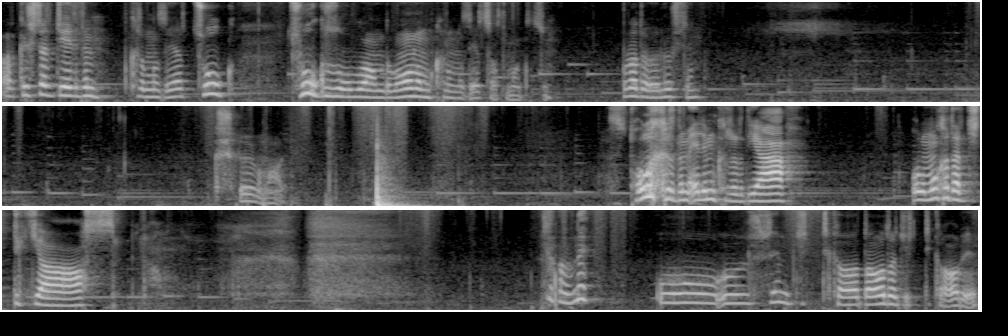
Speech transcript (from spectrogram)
Arkadaşlar geldim kırmızıya. Çok çok zorlandım oğlum kırmızıya satmak için. Burada ölürsem kışkırırım abi. Stolu kırdım elim kırırdı ya. Oğlum o kadar ciddik ya. Aa, ne? Oo ölsem ciddik ha. Daha da ciddik abi.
